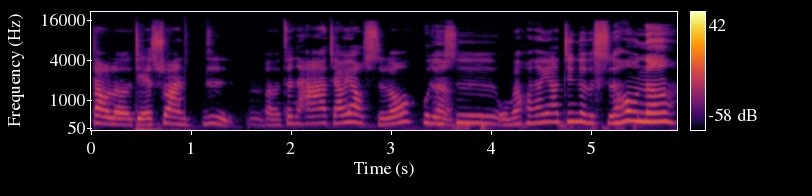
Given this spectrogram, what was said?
到了结算日，嗯呃，在他交钥匙喽，或者嗯是我们要还他押金的的时候呢，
